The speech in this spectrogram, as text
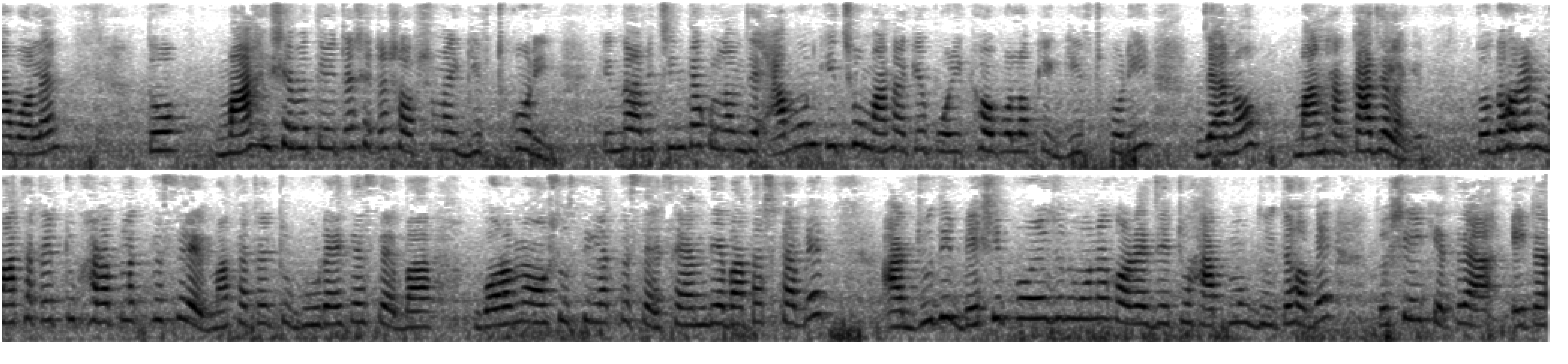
না বলেন? তো মা হিসেবে তো এটা সেটা সবসময় গিফট করি। কিন্তু আমি চিন্তা করলাম যে এমন কিছু মানহাকে পরীক্ষা উপলক্ষে গিফট করি যেন মানহার কাজে লাগে। তো ধরেন মাথাটা একটু খারাপ লাগতেছে, মাথাটা একটু ঘুরাইতেছে বা গরমে অস্বস্তি লাগতেছে ফ্যান দিয়ে বাতাস খাবে। আর যদি বেশি প্রয়োজন মনে করে যে একটু হাত মুখ ধুইতে হবে, তো সেই ক্ষেত্রে এটা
